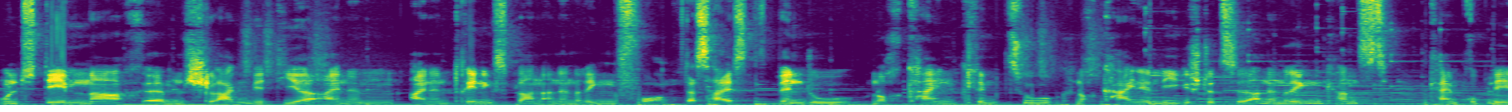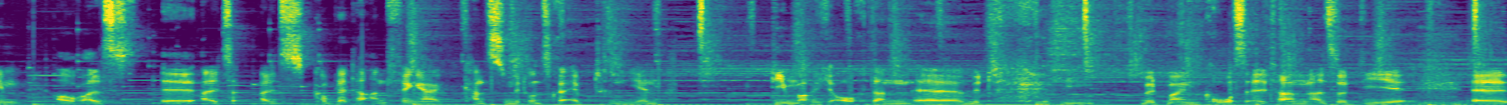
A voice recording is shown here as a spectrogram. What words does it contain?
Und demnach ähm, schlagen wir dir einen, einen Trainingsplan an den Ringen vor. Das heißt, wenn du noch keinen Klimmzug, noch keine Liegestütze an den Ringen kannst, kein Problem. Auch als, äh, als, als kompletter Anfänger kannst du mit unserer App trainieren. Die mache ich auch dann äh, mit mit meinen Großeltern. Also die, äh,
